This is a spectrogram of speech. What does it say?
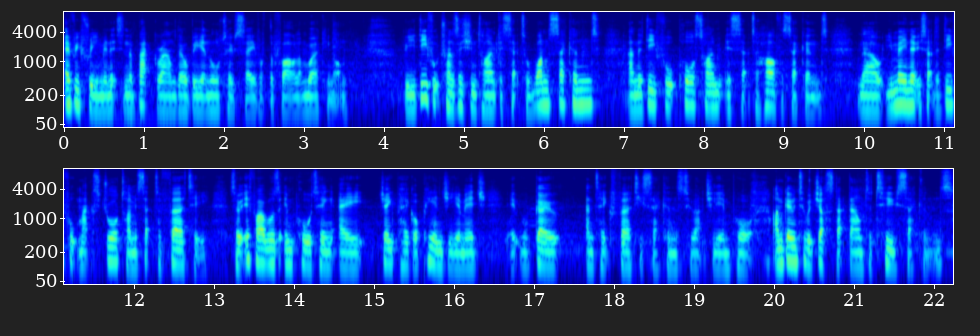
every three minutes in the background there'll be an autosave of the file I'm working on. The default transition time is set to one second and the default pause time is set to half a second. Now you may notice that the default max draw time is set to 30. So if I was importing a JPEG or PNG image, it will go and take 30 seconds to actually import. I'm going to adjust that down to two seconds.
